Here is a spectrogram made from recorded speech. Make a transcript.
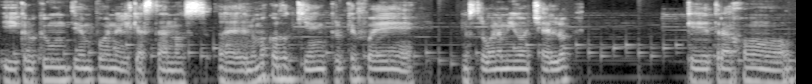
Y creo que hubo un tiempo en el que hasta nos, eh, no me acuerdo quién, creo que fue nuestro buen amigo Chelo, que trajo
